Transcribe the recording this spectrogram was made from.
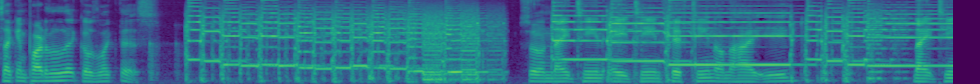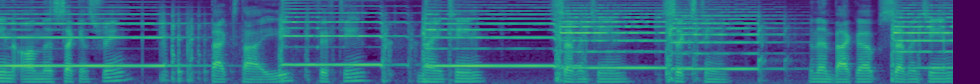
Second part of the lick goes like this. So 19, 18, 15 on the high E, 19 on the second string, back to the high E, 15, 19, 17, 16, and then back up. 17,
